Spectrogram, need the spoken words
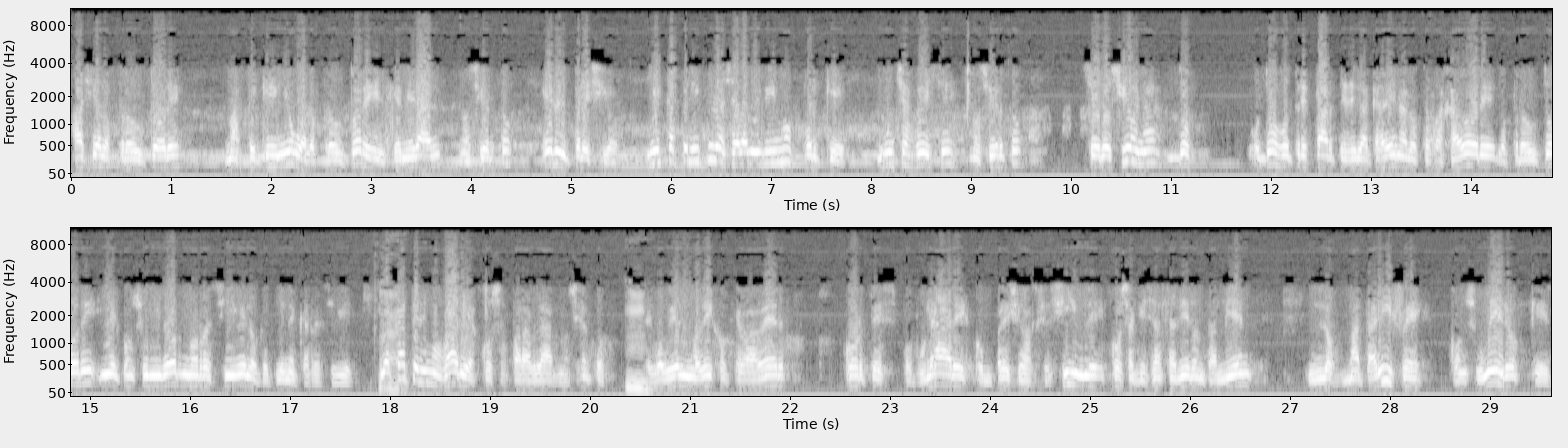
Hacia los productores más pequeños o a los productores en general, ¿no es cierto? Era el precio. Y esta película ya la vivimos porque muchas veces, ¿no es cierto? Se erosiona dos dos o tres partes de la cadena, los trabajadores, los productores, y el consumidor no recibe lo que tiene que recibir. Y acá tenemos varias cosas para hablar, ¿no es cierto? Mm. El gobierno dijo que va a haber cortes populares con precios accesibles, cosas que ya salieron también, los matarifes consumeros que,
